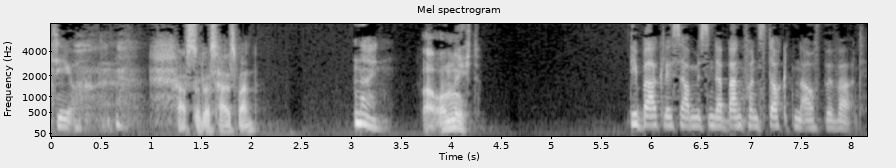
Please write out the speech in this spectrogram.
Matteo. Hast du das Halsband? Nein. Warum nicht? Die Barclays haben es in der Bank von Stockton aufbewahrt.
